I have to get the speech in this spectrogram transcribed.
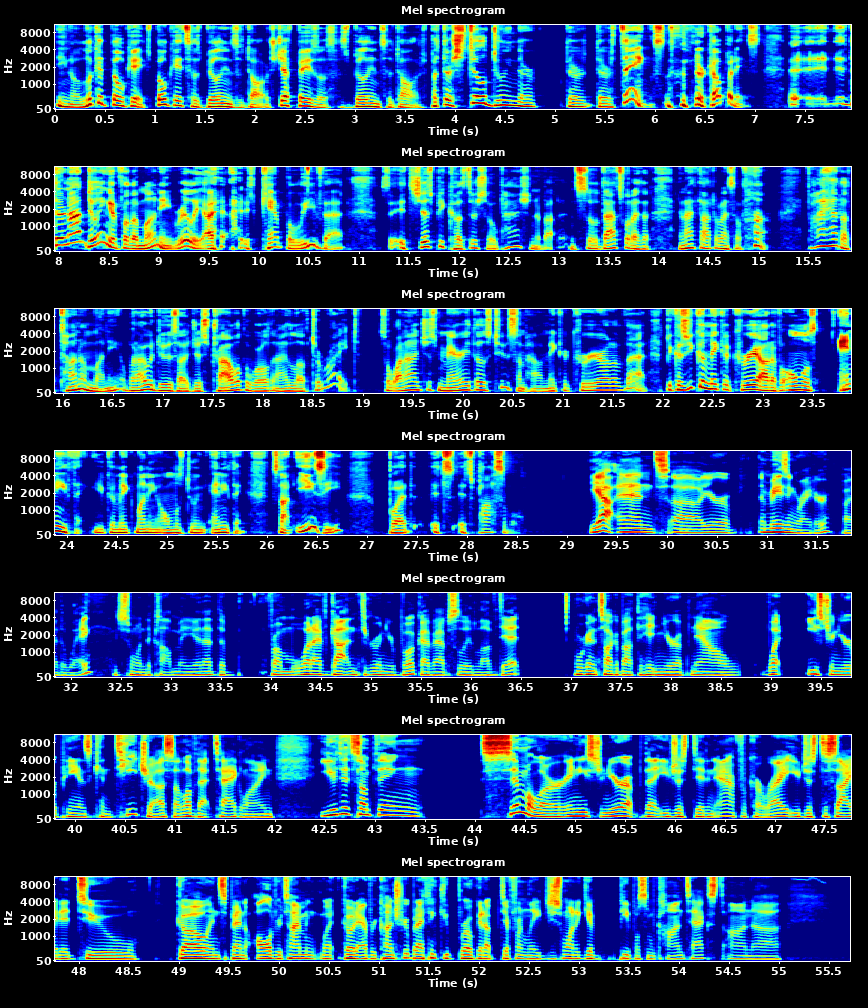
you know, look at Bill Gates. Bill Gates has billions of dollars. Jeff Bezos has billions of dollars, but they're still doing their their their things, their companies. Uh, They're not doing it for the money, really. I, I can't believe that. So it's just because they're so passionate about it. And so that's what I thought. And I thought to myself, huh, if I had a ton of money, what I would do is I'd just travel the world and I love to write. So why don't I just marry those two somehow and make a career out of that? Because you can make a career out of almost anything. You can make money almost doing anything. It's not easy, but it's it's possible. Yeah, and uh, you're an amazing writer, by the way. I just wanted to compliment you on that. The from what I've gotten through in your book, I've absolutely loved it. We're going to talk about the hidden Europe now. What Eastern Europeans can teach us. I love that tagline. You did something similar in Eastern Europe that you just did in Africa, right? You just decided to go and spend all of your time and go to every country, but I think you broke it up differently. Just want to give people some context on uh,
